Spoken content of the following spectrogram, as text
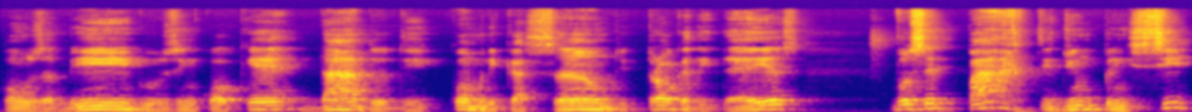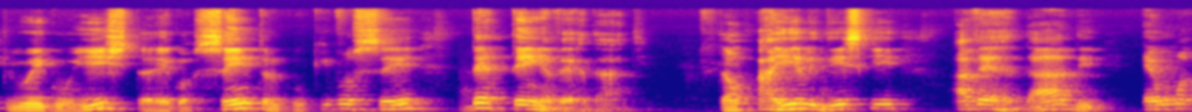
com os amigos, em qualquer dado de comunicação, de troca de ideias, você parte de um princípio egoísta, egocêntrico, que você detém a verdade. Então, aí ele diz que a verdade é uma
